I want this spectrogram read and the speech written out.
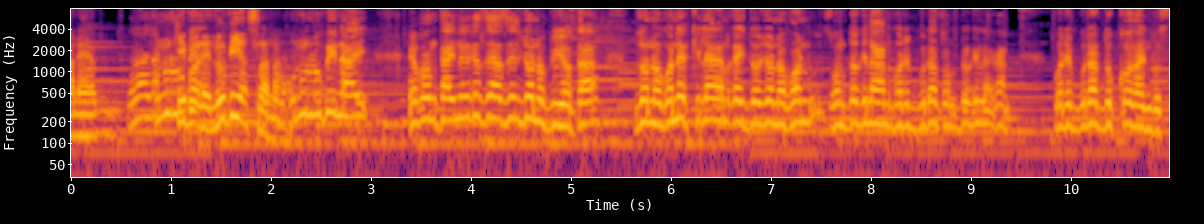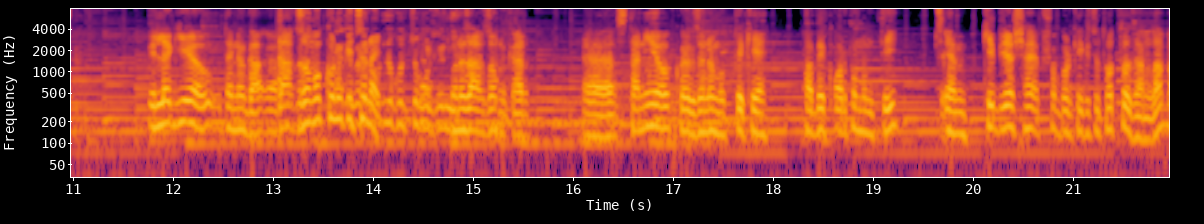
মানে কি বলে লুবি আসলা না। কোনো লোভই নাই এবং তাইনের কাছে আছে জনপ্রিয়তা। জনগণের কিলাগান খাইতো জনগণ চলতো কিলাগান গরিব গুড়া চলতো কিলাগান গরিব গুড়ার দুঃখ তাই বুঝতে। এর লাগিয়েও তাই জাকজমক কোনো কিছু নাই। কোনো জাকজমকার স্থানীয় কয়েকজনের মুখ থেকে সাবেক অর্থমন্ত্রী কিবরিয়া সাহেব সম্পর্কে কিছু তথ্য জানলাম।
